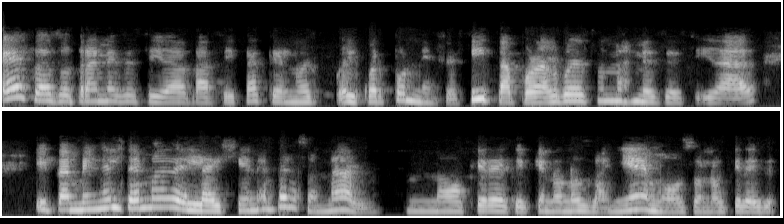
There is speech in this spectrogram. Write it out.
Esa es otra necesidad básica que el, cuerpo necesita, por algo es una necesidad. Y también el tema de la higiene personal. No quiere decir que no nos bañemos o no quiere decir,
